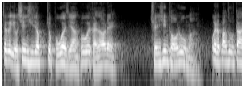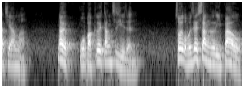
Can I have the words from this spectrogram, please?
这个有兴趣就就不会怎样，不会感到累，全心投入嘛，为了帮助大家嘛。那我把各位当自己人，所以我们在上个礼拜五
